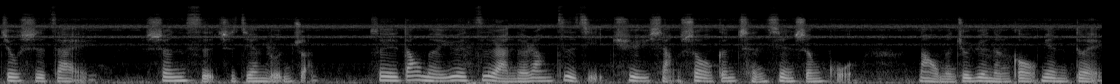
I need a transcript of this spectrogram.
就是在生死之间轮转。所以，当我们越自然的让自己去享受跟呈现生活，那我们就越能够面对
